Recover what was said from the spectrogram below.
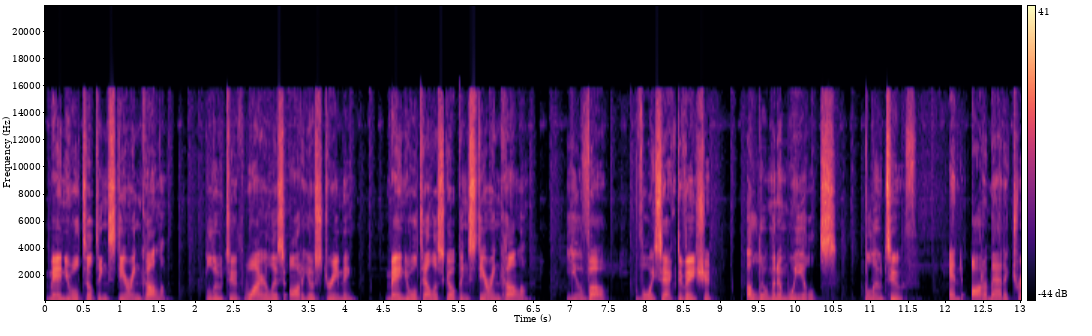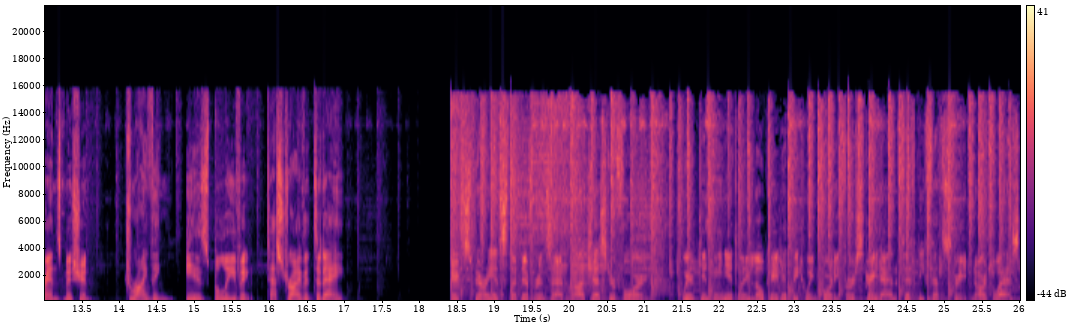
manual tilting steering column, Bluetooth wireless audio streaming, manual telescoping steering column, UVO, voice activation, aluminum wheels, Bluetooth, and automatic transmission. Driving is believing. Test drive it today. Experience the difference at Rochester Ford. We're conveniently located between 41st Street and 55th Street Northwest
